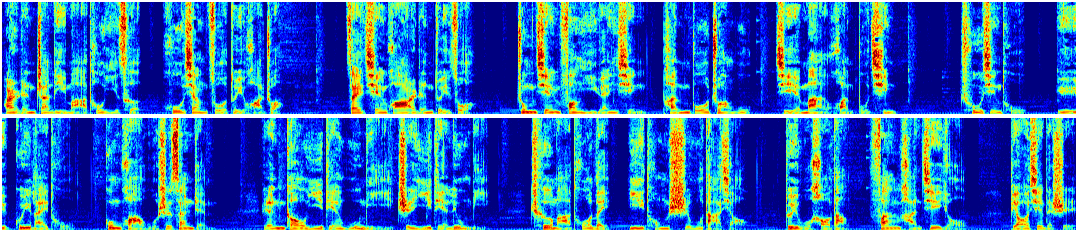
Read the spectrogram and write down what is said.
二人站立马头一侧，互相做对话状。在前画二人对坐，中间放一圆形盆钵状物，皆漫幻不清。出行图与归来图共画五十三人，人高一点五米至一点六米，车马驼类一同实物大小。队伍浩荡，番汉皆有，表现的是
